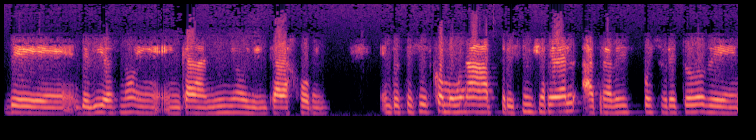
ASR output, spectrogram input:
De, de Dios, ¿no? En, en cada niño y en cada joven. Entonces es como una presencia real a través, pues sobre todo de,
